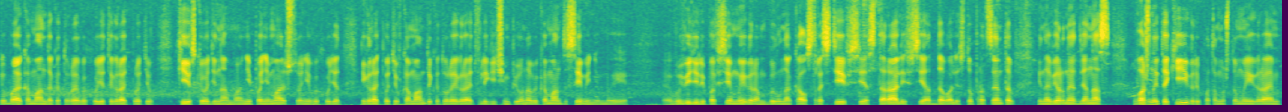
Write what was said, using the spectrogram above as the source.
Любая команда, которая выходит играть против киевского «Динамо», они понимают, что они выходят играть против команды, которая играет в Лиге чемпионов и команды с именем. И э, вы видели по всем играм, был накал страстей, все старались, все отдавали 100%. И, наверное, для нас важны такие игры, потому что мы играем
